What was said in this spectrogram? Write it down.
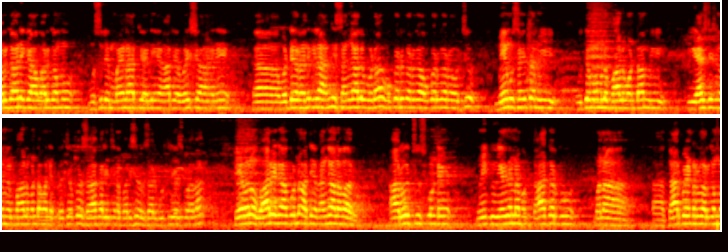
వర్గానికి ఆ వర్గము ముస్లిం మైనార్టీ అని ఆర్య వైశ్య అని వడ్డేరని ఇలా అన్ని సంఘాలు కూడా ఒకరికొకరుగా ఒకరికొకరు వచ్చి మేము సైతం ఈ ఉద్యమంలో పాల్గొంటాం. ఈ ఈ యాజిటేషన్లో మేము పాల్గొంటామని ప్రతి ఒక్కరు సహకరించిన పరిస్థితి ఒకసారి గుర్తు చేసుకోవాలా? కేవలం వారే కాకుండా అన్ని రంగాల వారు. ఆ రోజు చూసుకుంటే మీకు ఏదైనా కాకర్కు మన కార్పెంటర్ వర్గం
